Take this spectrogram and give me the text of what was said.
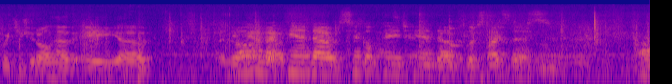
which you should all have a, uh, a new You all have a handout. handout, a single page handout that looks like this, Uh,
